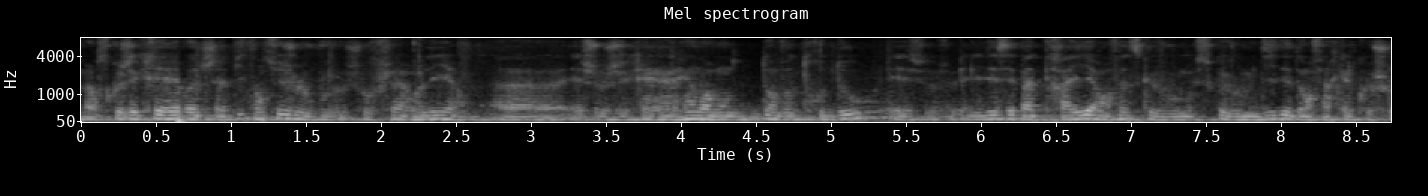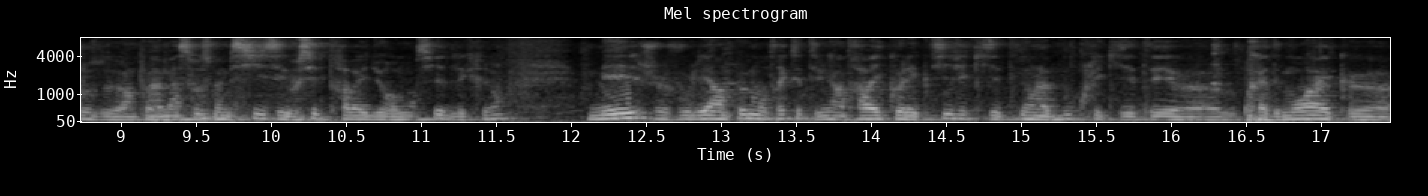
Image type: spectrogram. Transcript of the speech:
lorsque j'écrirai votre chapitre, ensuite je, vous- ferai relire. Euh, et je n'écrirai rien dans, mon- dans votre dos. Et, et l'idée, c'est pas de trahir en fait ce que vous, me dites et d'en faire quelque chose un peu à ma sauce, même si c'est aussi le travail du romancier et de l'écrivain. Mais je voulais un peu montrer que c'était un travail collectif et qu'ils étaient dans la boucle et qu'ils étaient euh, près de moi et que.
